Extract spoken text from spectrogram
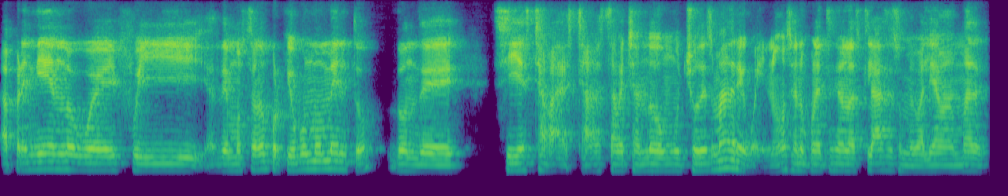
aprendiendo, güey, fui demostrando porque hubo un momento donde sí estaba, estaba, estaba echando mucho desmadre, güey, ¿no? O sea, no ponía atención a las clases o me valía madre.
